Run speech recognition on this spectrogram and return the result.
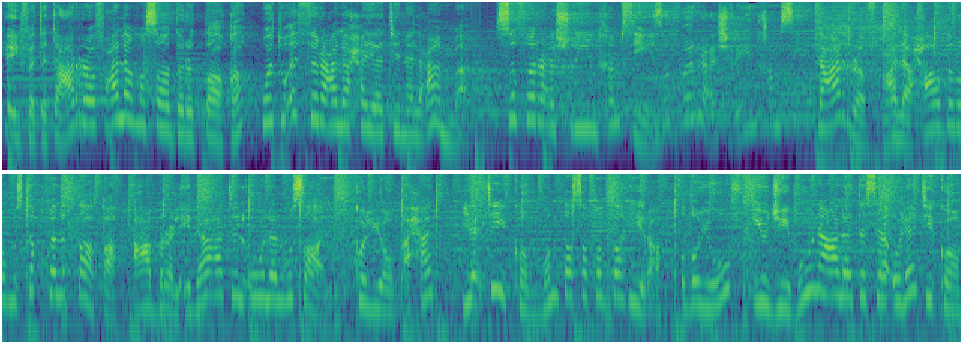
كيف تتعرف على مصادر الطاقة وتؤثر على حياتنا العامة؟ صفر عشرين خمسين. صفر عشرين خمسين. تعرف على حاضر ومستقبل الطاقة عبر الإذاعة الأولى الوصال. كل يوم أحد يأتيكم منتصف الظهيرة. ضيوف يجيبون على تساؤلاتكم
